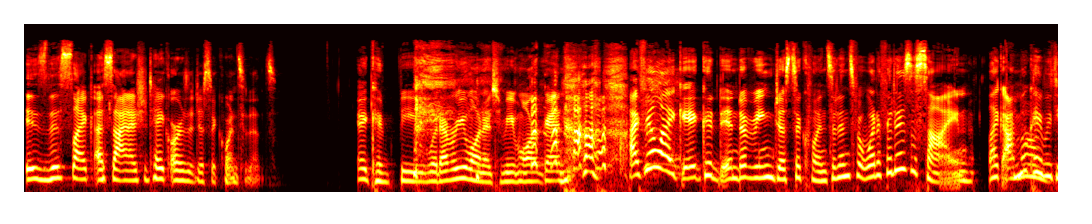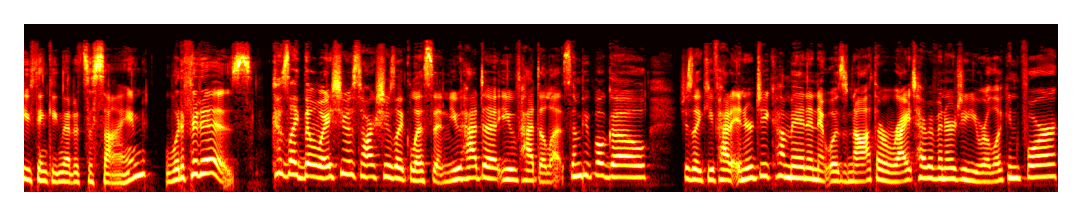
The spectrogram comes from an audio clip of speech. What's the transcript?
Is this like a sign I should take, or is it just a coincidence? It could be whatever you want it to be, Morgan. I feel like it could end up being just a coincidence, but what if it is a sign? Like, I'm okay um, with you thinking that it's a sign. What if it is? Because like the way she was talking, she was like, "Listen, you had to, you've had to let some people go." She's like, "You've had energy come in, and it was not the right type of energy you were looking for."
